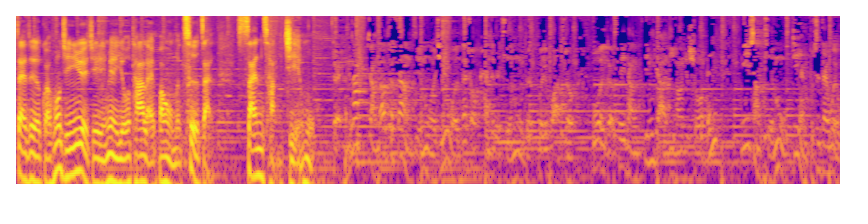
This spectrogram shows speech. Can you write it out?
在这个管风琴音乐节里面，由他来帮我们策展三场节目。对，那讲到这三场节目，其实我那时候看这个节目的规划的时候，我有一个非常惊讶的地方，就说，哎，第一场节目竟然不是在魏武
